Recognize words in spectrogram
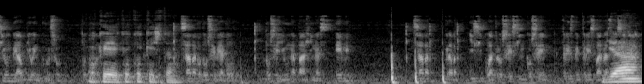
Grabación de audio en curso. Botón. Ok, creo que aquí está. Sábado 12 de agosto. 12 y 1 páginas. M. Sábado. Graba. ICI 4C5C. 3 de 3 barras. Ya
